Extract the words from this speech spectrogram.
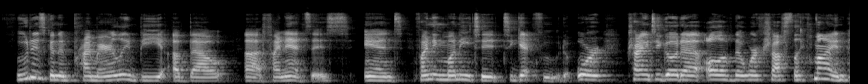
food is going to primarily be about uh, finances and finding money to, to get food or trying to go to all of the workshops like mine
